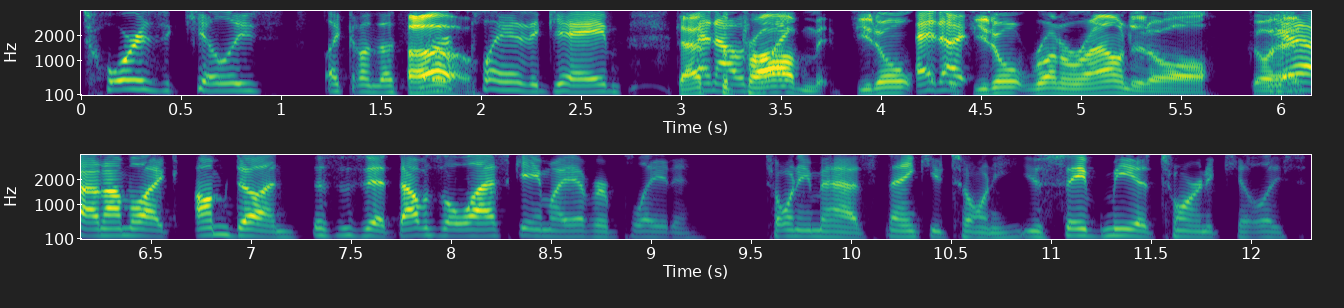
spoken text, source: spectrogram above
tore his Achilles like on the third oh, play of the game. That's the problem. Like, if you don't if I, you don't run around at all, go ahead. Yeah, and I'm like, I'm done. This is it. That was the last game I ever played in. Tony Maz, thank you, Tony. You saved me a torn Achilles.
